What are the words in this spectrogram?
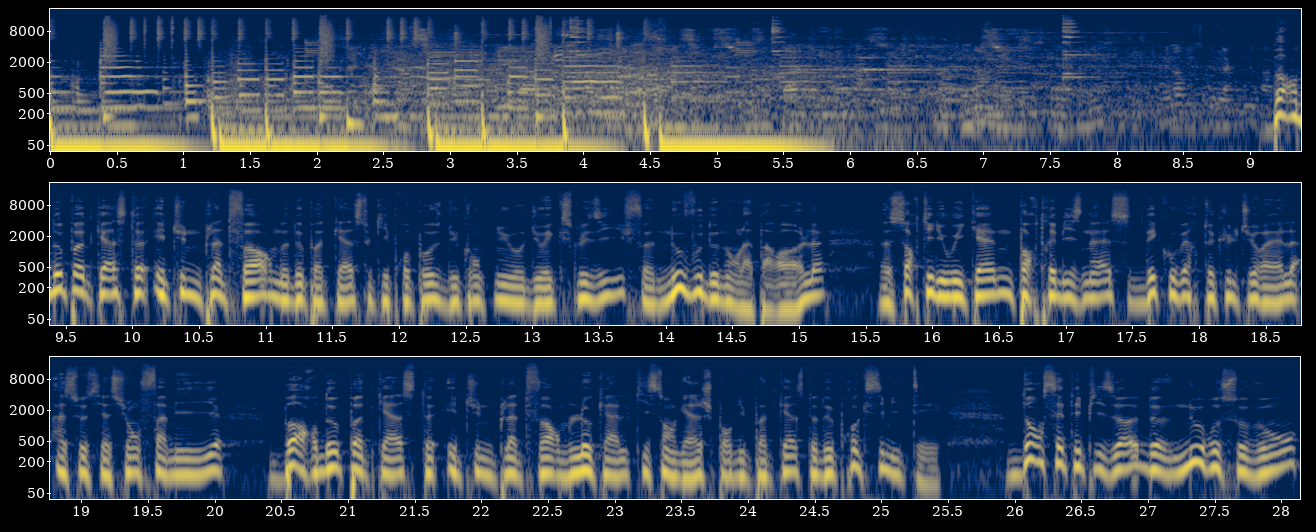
you. Bordeaux Podcast est une plateforme de podcast qui propose du contenu audio exclusif. Nous vous donnons la parole. Sortie du week-end, portrait business, découverte culturelle, association famille. Bordeaux Podcast est une plateforme locale qui s'engage pour du podcast de proximité. Dans cet épisode, nous recevons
